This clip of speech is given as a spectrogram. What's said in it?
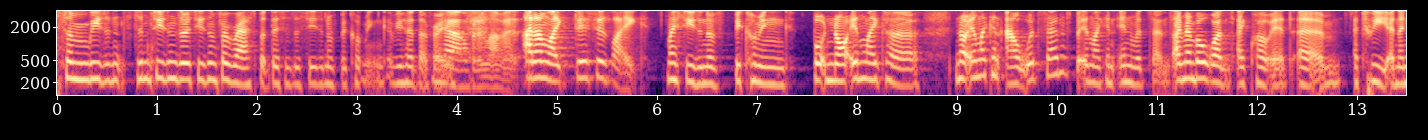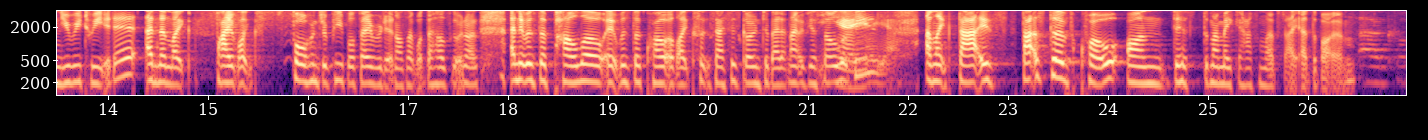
some reasons some seasons are a season for rest but this is a season of becoming? Have you heard that phrase? No, but I love it. and I'm like, this is like my season of becoming, but not in like a, not in like an outward sense, but in like an inward sense. I remember once I quoted um, a tweet and then you retweeted it, and then like five, like 400 people favored it, and I was like, what the hell's going on? And it was the Paulo, it was the quote of like, success is going to bed at night with your solar Yeah, yeah, piece. yeah. And like that is, that's the quote on this, the My Make It Happen website at the bottom Oh, cool.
